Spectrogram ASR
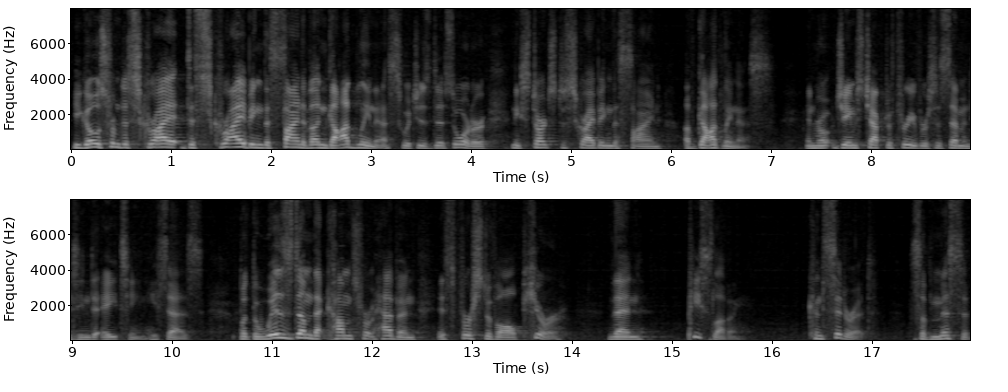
He goes from descri- describing the sign of ungodliness, which is disorder, and he starts describing the sign of godliness. In James chapter 3, verses 17 to 18, he says, But the wisdom that comes from heaven is first of all pure, then peace loving, considerate, submissive,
